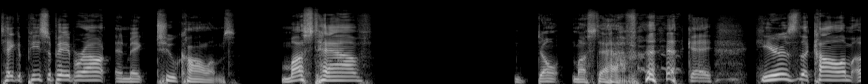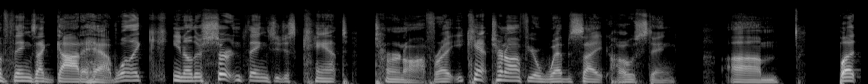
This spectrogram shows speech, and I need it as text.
Take a piece of paper out and make two columns must have, don't must have. okay. Here's the column of things I gotta have. Well, like, you know, there's certain things you just can't turn off, right? You can't turn off your website hosting. Um, but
